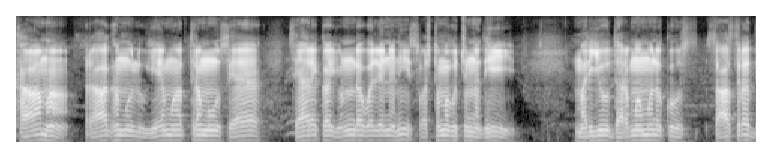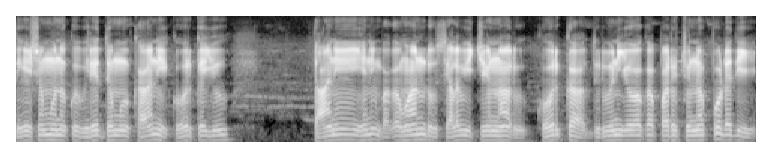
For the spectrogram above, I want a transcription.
కామ రాగములు ఏమాత్రము శే శారక ఉండవలెనని స్పష్టమగుచున్నది. మరియు ధర్మమునకు శాస్త్ర దేశమునకు విరుద్ధము కాని కోరికయు తానే అని భగవానుడు సెలవిచ్చున్నారు కోరిక దుర్వినియోగపరుచున్నప్పుడది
